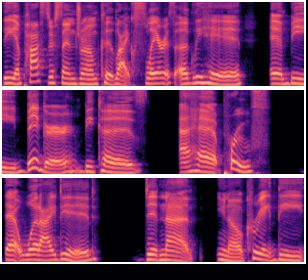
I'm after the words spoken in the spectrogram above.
the imposter syndrome could like flare its ugly head and be bigger because I had proof that what I did did not, you know, create the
